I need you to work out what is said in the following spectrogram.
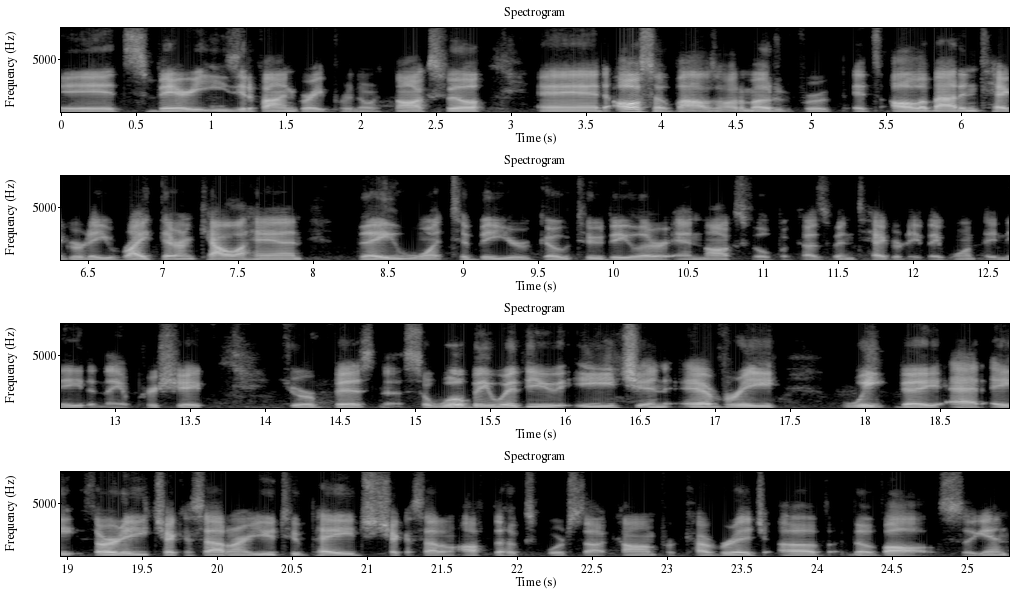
It's very easy to find, great for North Knoxville. And also, Viles Automotive Group. It's all about integrity right there in Callahan. They want to be your go to dealer in Knoxville because of integrity. They want, they need, and they appreciate your business. So we'll be with you each and every weekday at 8.30 check us out on our youtube page check us out on offthehooksports.com for coverage of the vols so again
